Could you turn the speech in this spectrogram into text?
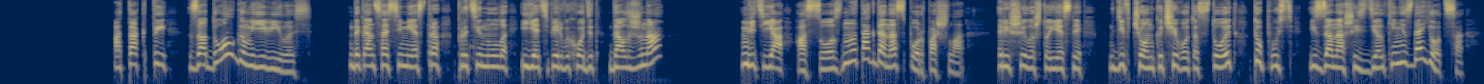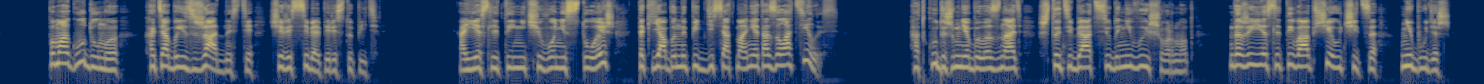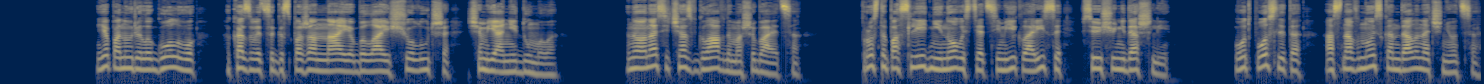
«А так ты за долгом явилась? До конца семестра протянула, и я теперь, выходит, должна?» Ведь я осознанно тогда на спор пошла. Решила, что если девчонка чего-то стоит, то пусть из-за нашей сделки не сдается. Помогу, думаю, хотя бы из жадности через себя переступить. А если ты ничего не стоишь, так я бы на пятьдесят монет озолотилась. Откуда же мне было знать, что тебя отсюда не вышвырнут, даже если ты вообще учиться не будешь? Я понурила голову. Оказывается, госпожа Ная была еще лучше, чем я о ней думала. Но она сейчас в главном ошибается. Просто последние новости от семьи Кларисы все еще не дошли. Вот после-то основной скандал и начнется.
